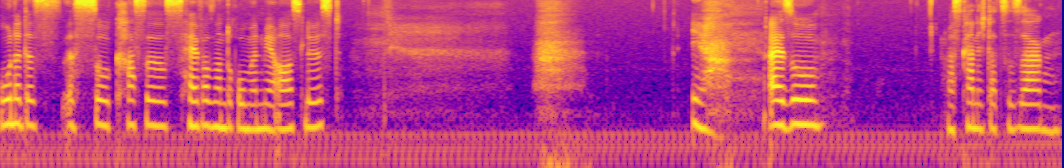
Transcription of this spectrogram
ohne dass es so krasses Helfersyndrom in mir auslöst. Ja, also, was kann ich dazu sagen?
